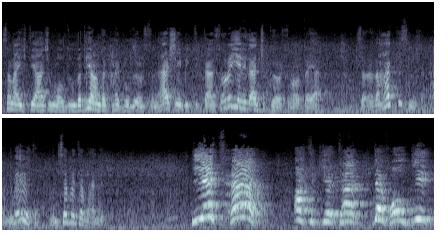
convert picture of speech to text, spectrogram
Sana ihtiyacım olduğunda bir anda kayboluyorsun. Her şey bittikten sonra yeniden çıkıyorsun ortaya. Sırada haklısınız efendim. Evet efendim. Sepet efendim. Yeter! Artık yeter! Defol git!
